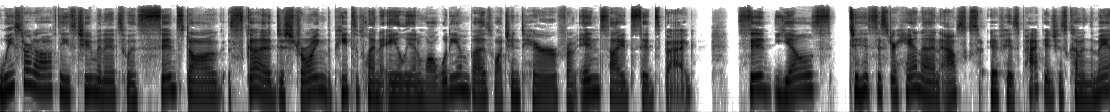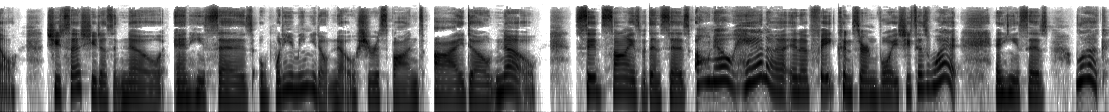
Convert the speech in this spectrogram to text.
We start off these two minutes with Sid's dog, Scud, destroying the Pizza Planet alien while Woody and Buzz watch in terror from inside Sid's bag. Sid yells to his sister Hannah and asks if his package has come in the mail. She says she doesn't know, and he says, What do you mean you don't know? She responds, I don't know. Sid sighs, but then says, Oh no, Hannah, in a fake concerned voice. She says, What? And he says, Look,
